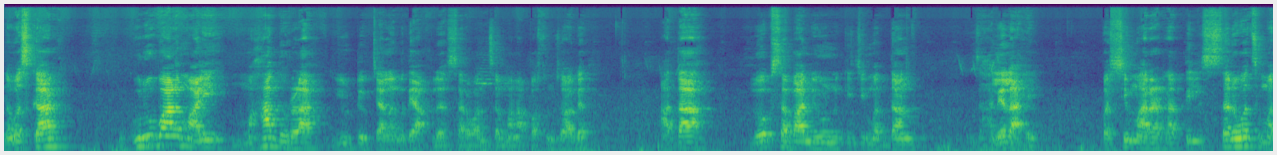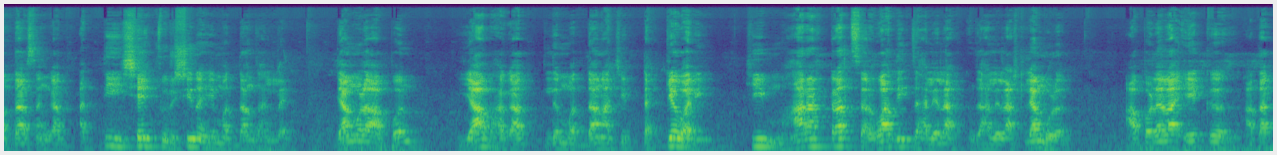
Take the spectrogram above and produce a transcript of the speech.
नमस्कार. गुरुबाळ माळी महाधुरळा यूट्यूब चॅनलमध्ये आपलं सर्वांचं मनापासून स्वागत. आता लोकसभा निवडणुकीची मतदान झालेलं आहे. पश्चिम महाराष्ट्रातील सर्वच मतदारसंघात अतिशय चुरशीनं हे मतदान झालेलं आहे. त्यामुळं आपण या भागातलं मतदानाची टक्केवारी ही महाराष्ट्रात सर्वाधिक झालेला झालेला असल्यामुळं आपल्याला एक आता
